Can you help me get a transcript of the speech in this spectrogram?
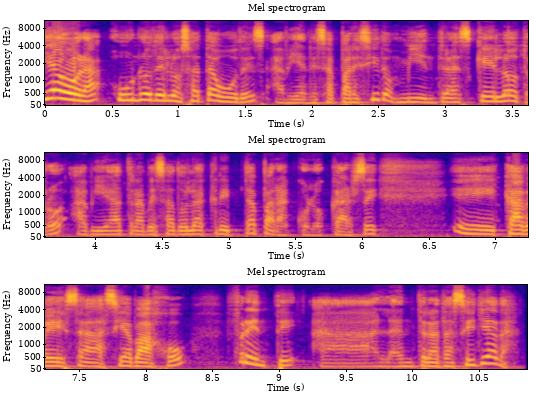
y ahora uno de los ataúdes había desaparecido, mientras que el otro había atravesado la cripta para colocarse eh, cabeza hacia abajo frente a la entrada sellada.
